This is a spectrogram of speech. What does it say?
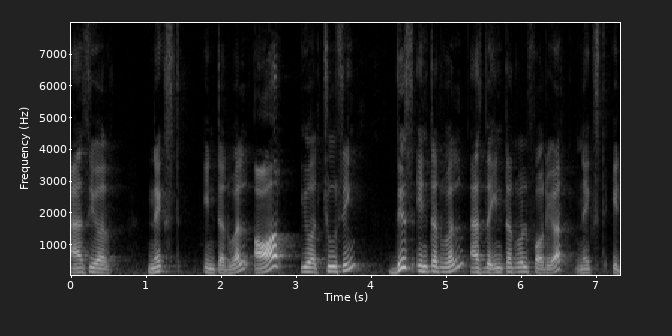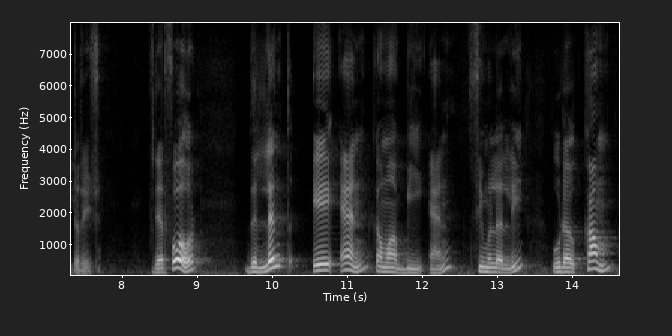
as your next interval or you are choosing this interval as the interval for your next iteration. Therefore, the length a n comma b n similarly would have come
